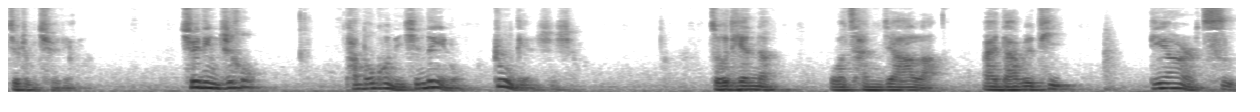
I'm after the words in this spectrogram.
就这么确定了。确定之后，它包括哪些内容？重点是什么？昨天呢，我参加了 IWT 第二次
